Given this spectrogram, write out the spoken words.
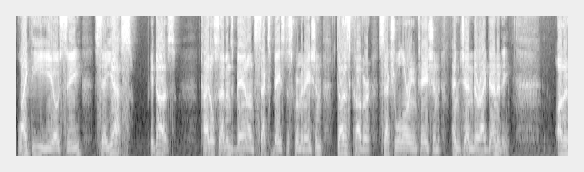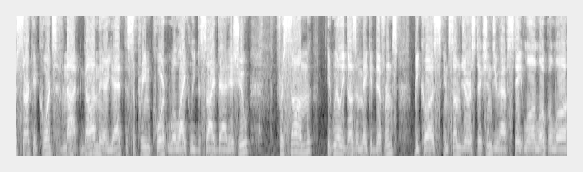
like the EEOC, say yes, it does. Title VII's ban on sex based discrimination does cover sexual orientation and gender identity. Other circuit courts have not gone there yet. The Supreme Court will likely decide that issue. For some, it really doesn't make a difference because in some jurisdictions you have state law, local law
